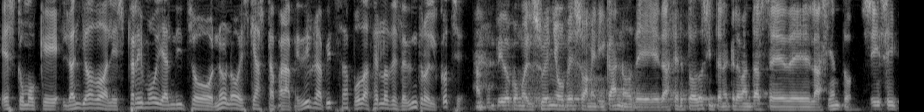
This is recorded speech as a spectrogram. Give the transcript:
es como que lo han llevado al extremo y han dicho, no, no, es que hasta para pedir una pizza puedo hacerlo desde dentro del coche. Han cumplido como el sueño obeso americano de, hacer todo sin tener que levantarse del asiento. Sí, sí.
